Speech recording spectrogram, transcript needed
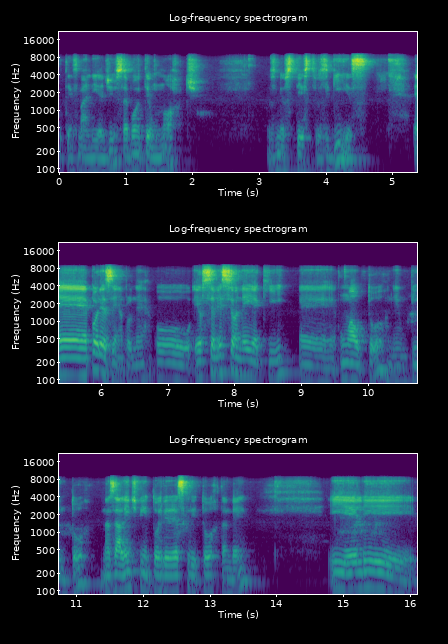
eu tenho mania disso, é bom eu ter um norte os meus textos guias. É, por exemplo, né, o, eu selecionei aqui é, um autor, né, um pintor, mas além de pintor, ele era escritor também. E ele.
